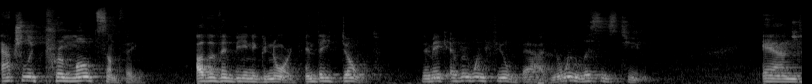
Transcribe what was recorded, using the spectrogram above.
actually promote something other than being ignored. And they don't. They make everyone feel bad. No one listens to you. And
